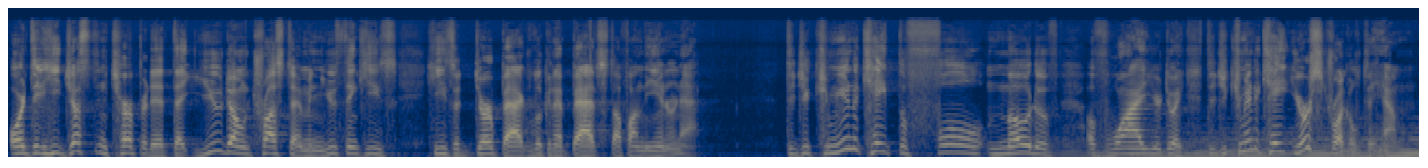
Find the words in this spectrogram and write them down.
Or did he just interpret it that you don't trust him and you think he's, he's a dirtbag looking at bad stuff on the internet? Did you communicate the full motive of why you're doing? Did you communicate your struggle to him?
